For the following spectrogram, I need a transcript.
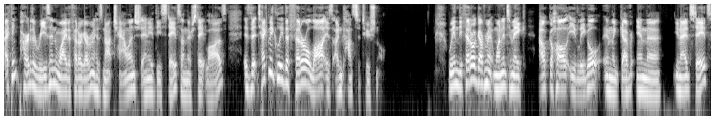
I think part of the reason why the federal government has not challenged any of these states on their state laws is that technically the federal law is unconstitutional. When the federal government wanted to make alcohol illegal in the gov- in the United States,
